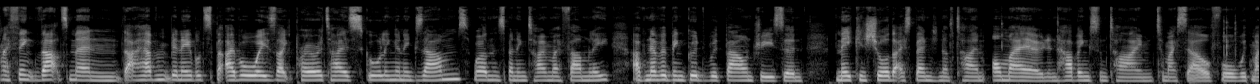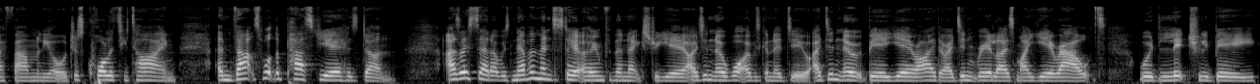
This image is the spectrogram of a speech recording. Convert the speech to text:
I think that's meant that I haven't been able to. Sp- I've always like prioritized schooling and exams rather than spending time with my family. I've never been good with boundaries and making sure that I spend enough time on my own and having some time to myself or with my family or just quality time. And that's what the past year has done. As I said, I was never meant to stay at home for the next year. I didn't know what I was going to do. I didn't know it would be a year either. I didn't realize my year out would literally be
